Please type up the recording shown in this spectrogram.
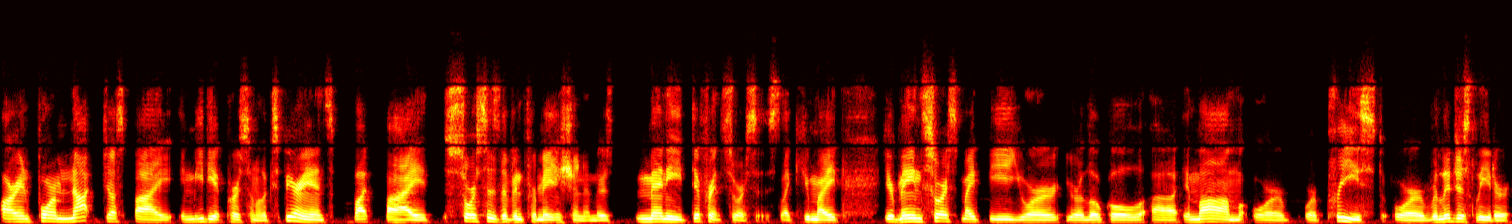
are informed not just by immediate personal experience but by sources of information. And there's many different sources. Like you might your main source might be your your local uh, imam or or priest or religious leader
